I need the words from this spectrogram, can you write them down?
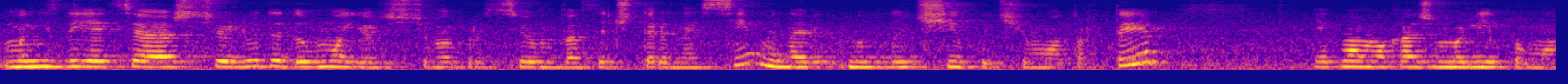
Мені здається, що люди думають, що ми працюємо 24 на 7 і навіть ми вночі печемо торти. Як мама каже, ми ліпимо.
